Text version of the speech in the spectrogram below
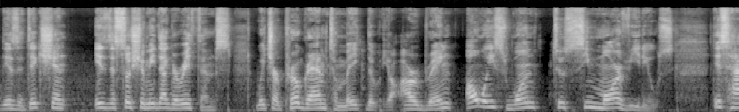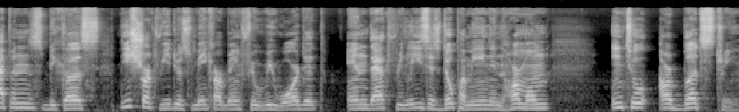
this addiction is the social media algorithms, which are programmed to make the, our brain always want to see more videos. This happens because these short videos make our brain feel rewarded and that releases dopamine and hormone into our bloodstream.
